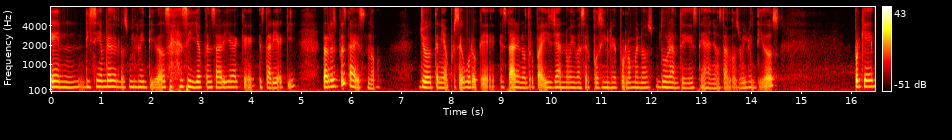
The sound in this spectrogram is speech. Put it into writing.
en diciembre del 2022, si yo pensaría que estaría aquí, la respuesta es no. Yo tenía por seguro que estar en otro país ya no iba a ser posible, por lo menos durante este año hasta el 2022, porque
